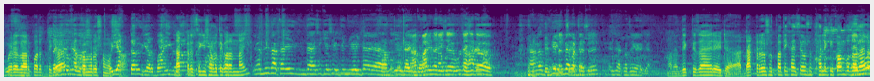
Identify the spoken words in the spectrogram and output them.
মা যাওয়ার পরের থেকে কোমরের সমস্যা ডাক্তারের চিকিৎসা পাতি করার নাই ডাক্তার। মানে দেখতে যায় রে এটা আর ডাক্তারের ওষুধ পাতি খাইছে ওষুধ খাইলে কি কম বোঝা যায় না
